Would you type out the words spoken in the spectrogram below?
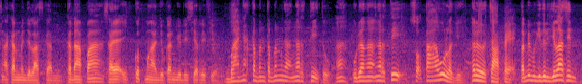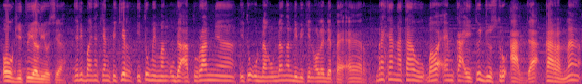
akan menjelaskan kenapa saya ikut mengajukan judicial review. Banyak teman-teman nggak ngerti tuh. Hah? Udah nggak ngerti, sok tahu lagi. Aduh, capek. Tapi begitu dijelasin, oh gitu ya Lius ya. Jadi banyak yang pikir itu memang udah aturannya, itu undang-undangan dibikin oleh DPR. Mereka nggak tahu bahwa MK itu justru ada karena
